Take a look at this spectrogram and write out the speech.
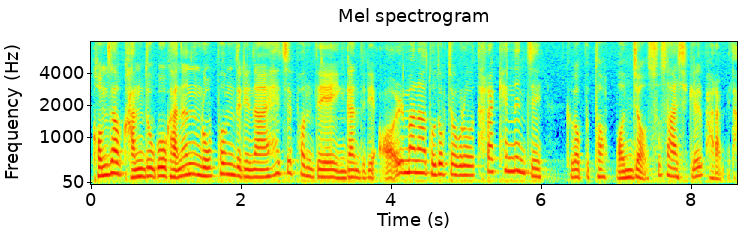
검사 관두고 가는 로펌들이나 헤지펀드의 인간들이 얼마나 도덕적으로 타락했는지 그것부터 먼저 수사하시길 바랍니다.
